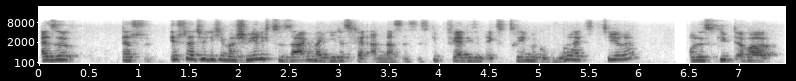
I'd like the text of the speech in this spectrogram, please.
Also das ist natürlich immer schwierig zu sagen, weil jedes Pferd anders ist. Es gibt Pferde, die sind extreme Gewohnheitstiere und es gibt aber,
